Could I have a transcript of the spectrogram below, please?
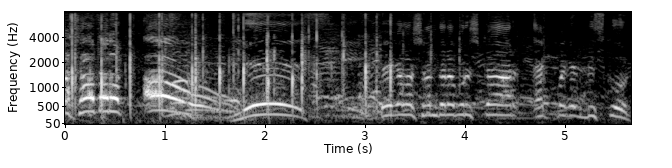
অসাধারণ। পেয়ে গেল সান্ত্বনা পুরস্কার, এক প্যাকেট বিস্কুট।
